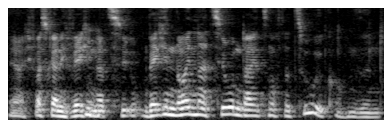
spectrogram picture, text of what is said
Ja, ich weiß gar nicht, welche, Nation, welche neuen Nationen da jetzt noch dazugekommen sind.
